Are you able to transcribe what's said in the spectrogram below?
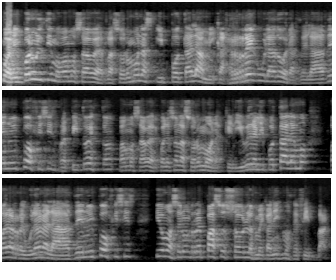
Bueno, y por último vamos a ver las hormonas hipotalámicas reguladoras de la adenohipófisis. Repito esto, vamos a ver cuáles son las hormonas que libera el hipotálamo para regular a la adenohipófisis y vamos a hacer un repaso sobre los mecanismos de feedback.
